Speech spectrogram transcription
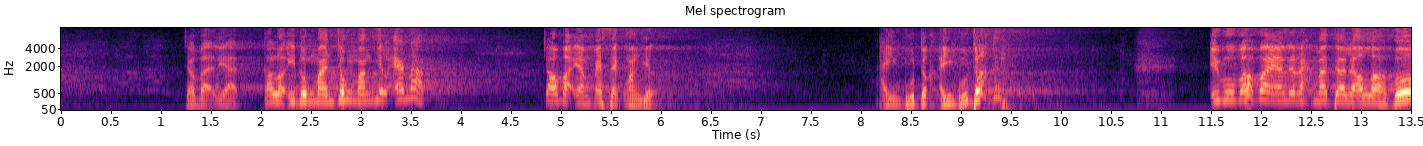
Coba lihat. Kalau hidung mancung manggil enak. Coba yang pesek manggil. Aing budak, aing budak Ibu bapak yang dirahmati oleh Allah Bu.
